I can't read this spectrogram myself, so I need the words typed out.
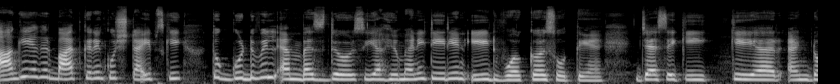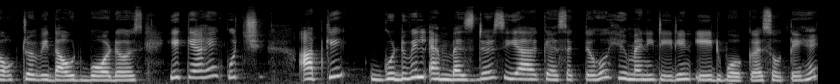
आगे अगर बात करें कुछ टाइप्स की तो गुडविल एम्बेसडर्स या ह्यूमैनिटेरियन एड वर्कर्स होते हैं, जैसे कि care and doctor without borders ये क्या है? कुछ आपके गुडविल एम्बेसडर्स या कह सकते हो ह्यूमैनिटेरियन एड वर्कर्स होते हैं,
